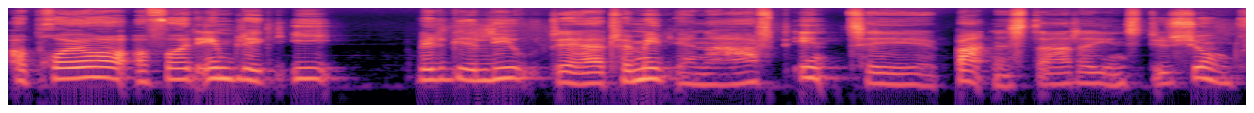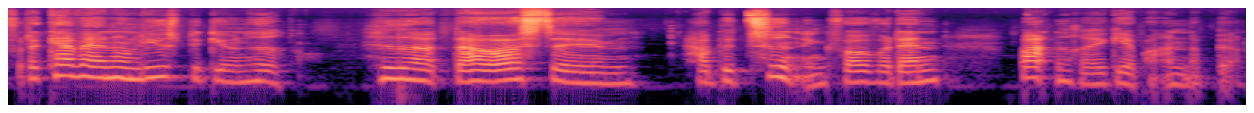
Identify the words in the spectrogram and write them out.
og prøver at få et indblik i, hvilket liv det er, at familien har haft indtil barnet starter i institution. For der kan være nogle livsbegivenheder, der også øh, har betydning for, hvordan barnet reagerer på andre børn.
